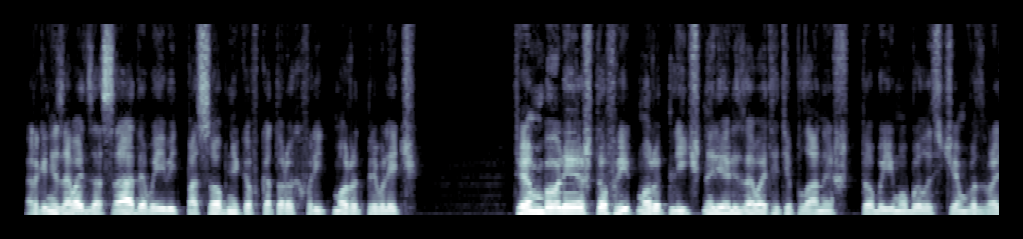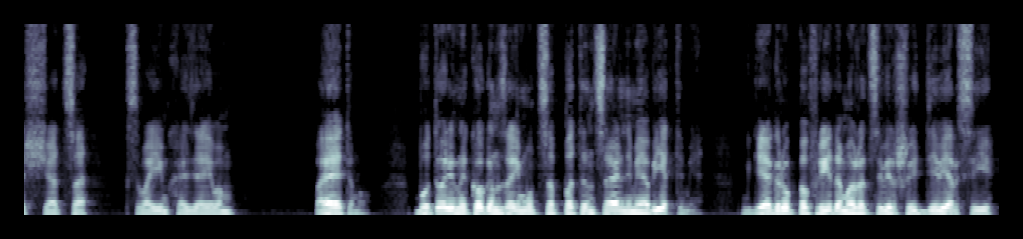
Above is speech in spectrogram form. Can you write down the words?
организовать засады, выявить пособников, которых Фрид может привлечь. Тем более, что Фрид может лично реализовать эти планы, чтобы ему было с чем возвращаться к своим хозяевам. Поэтому Буторин и Коган займутся потенциальными объектами, где группа Фрида может совершить диверсии,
